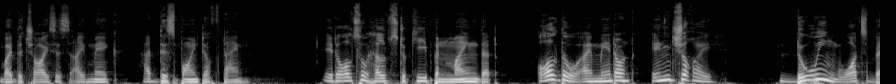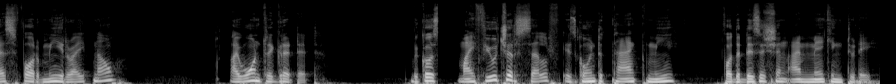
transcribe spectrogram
by the choices I make at this point of time. It also helps to keep in mind that although I may not enjoy doing what's best for me right now, I won't regret it. Because my future self is going to thank me for the decision I'm making today.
